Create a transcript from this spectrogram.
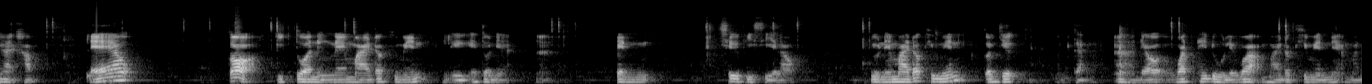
ง่ายๆครับ แล้วก็อีกตัวหนึ่งใน my document หรือไอตัวเนี้ย เป็นชื่อ PC เรา อยู่ใน my document ก็เยอะเหมือนกัน อ่า เดี๋ยววัดให้ดูเลยว่า my document เนี่ยมัน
